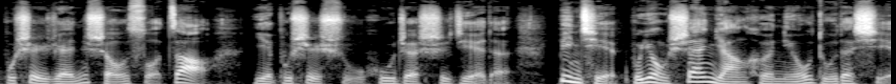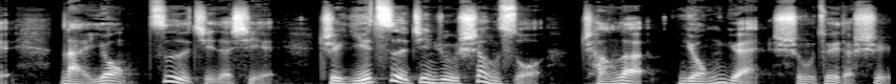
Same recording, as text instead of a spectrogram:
不是人手所造，也不是属乎这世界的，并且不用山羊和牛犊的血，乃用自己的血，只一次进入圣所，成了永远赎罪的事。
